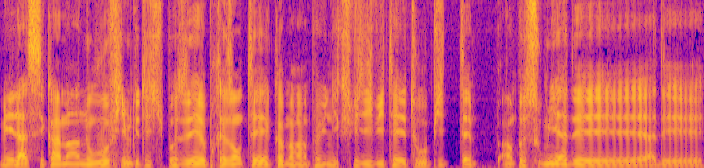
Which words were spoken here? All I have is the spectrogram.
mais là c'est quand même un nouveau film que tu es supposé présenter comme un peu une exclusivité et tout puis t'es un peu soumis à des à des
